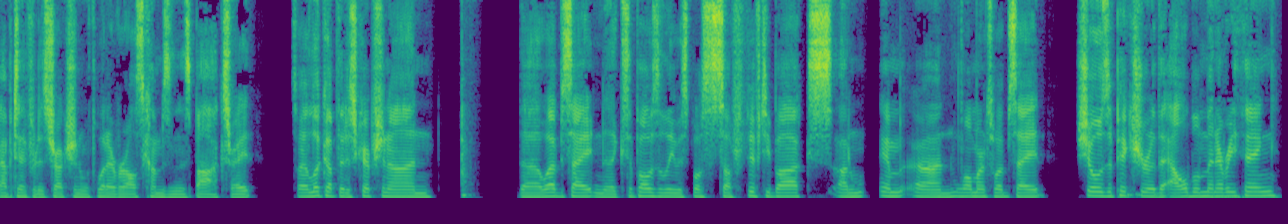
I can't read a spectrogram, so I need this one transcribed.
Appetite for Destruction with whatever else comes in this box, right? So I look up the description on the website, and like supposedly was supposed to sell for fifty bucks on on Walmart's website shows a picture of the album and everything.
